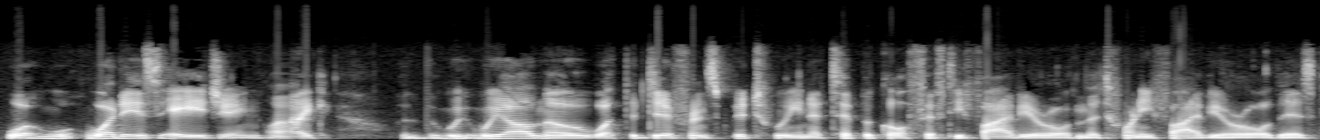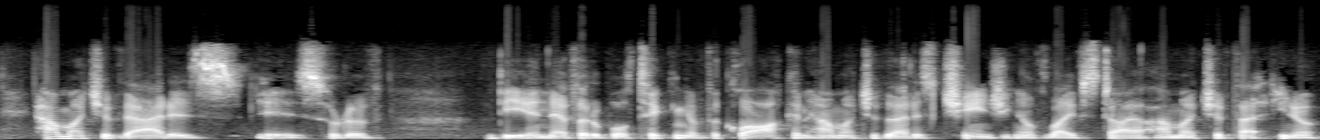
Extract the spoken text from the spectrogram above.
what what is aging like. We, we all know what the difference between a typical 55 year old and the 25 year old is. How much of that is is sort of the inevitable ticking of the clock and how much of that is changing of lifestyle? How much of that you know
